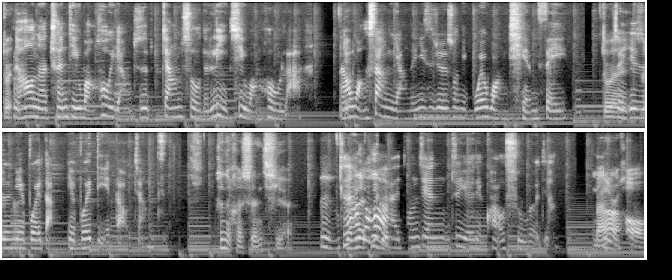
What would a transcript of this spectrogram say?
对，然后呢，全体往后仰，就是将所有的力气往后拉，然后往上仰的意思就是说你不会往前飞，对，所以意思是你也不会打，也不会跌倒这样子。真的很神奇。嗯，可是他们后来中间就有点快要输了这样。男二号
